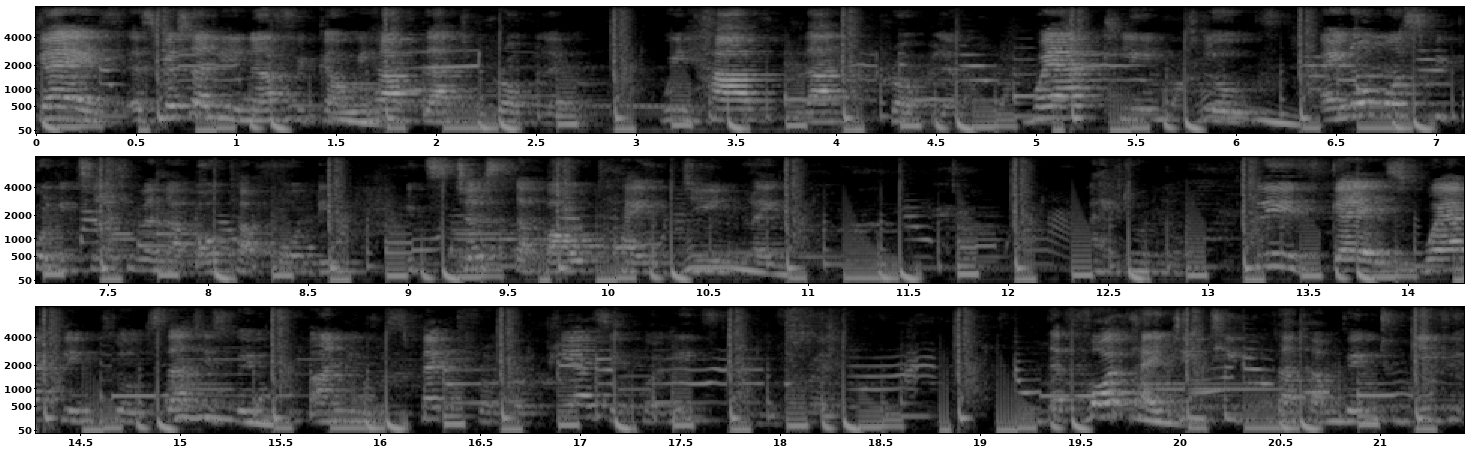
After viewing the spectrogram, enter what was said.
Guys, especially in Africa, we have that problem. We have that problem. Wear clean clothes. Clothes. That is going to earn you respect from your peers, your colleagues, and your friends. The fourth hygiene tip that I'm going to give you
